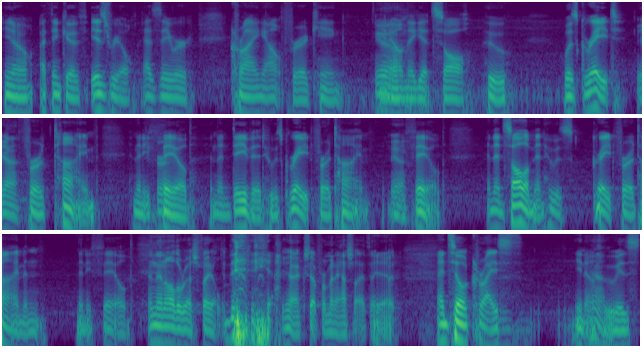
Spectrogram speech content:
you know I think of Israel as they were crying out for a king, you know, and they get Saul who was great yeah, for a time, and then he Sure. failed, and then David who was great for a time, and then Yeah. he failed, and then Solomon who was great for a time, and then he failed. and then all the rest failed. yeah. Yeah, except for Manasseh, I think. Yeah. But Until Christ, you know, Yeah. who is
